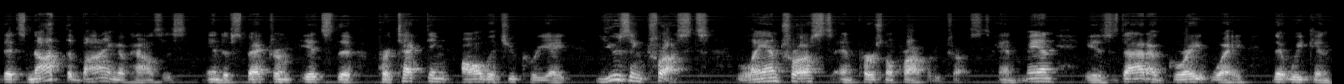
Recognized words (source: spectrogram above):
that's not the buying of houses end of spectrum. It's the protecting all that you create using trusts, land trusts and personal property trusts. And man, is that a great way that we can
